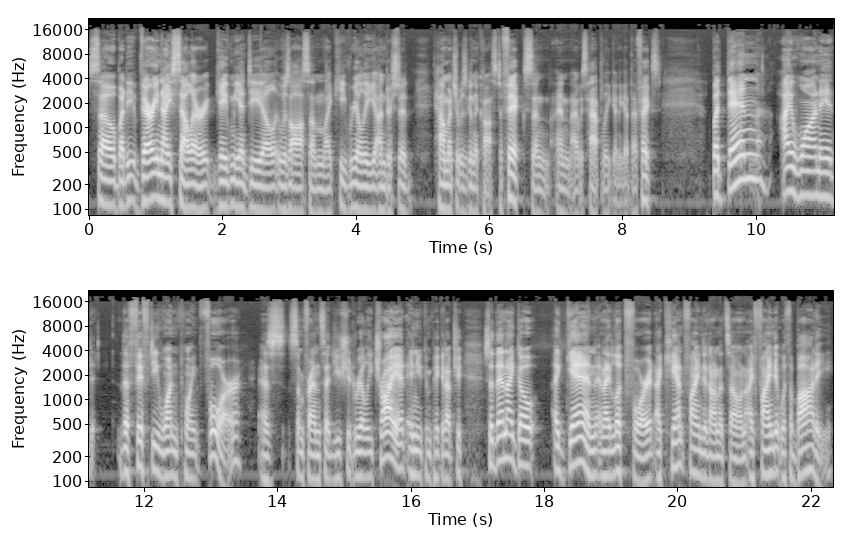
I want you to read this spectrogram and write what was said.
So, but he very nice seller gave me a deal. It was awesome. Like he really understood how much it was going to cost to fix, and and I was happily going to get that fixed. But then I wanted the 51.4, as some friends said, you should really try it, and you can pick it up. So then I go again and I look for it. I can't find it on its own. I find it with a body.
